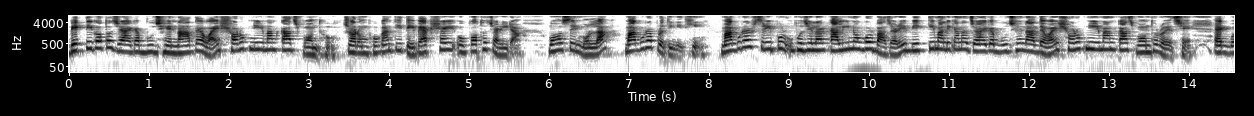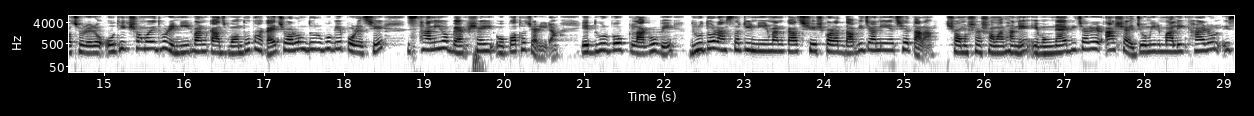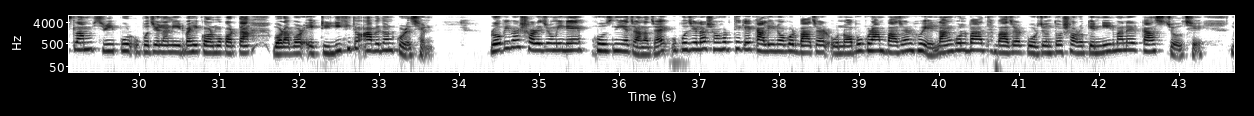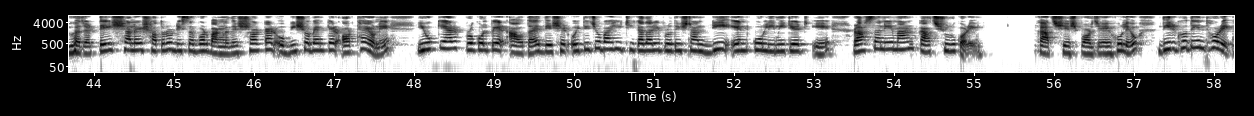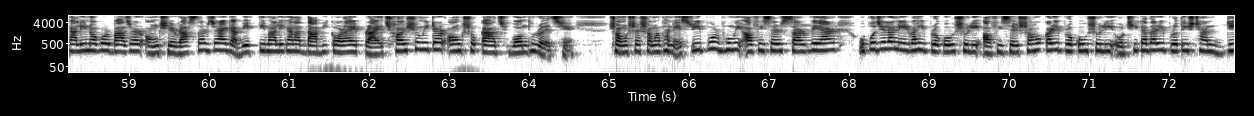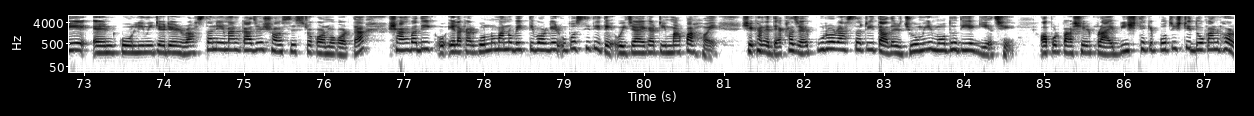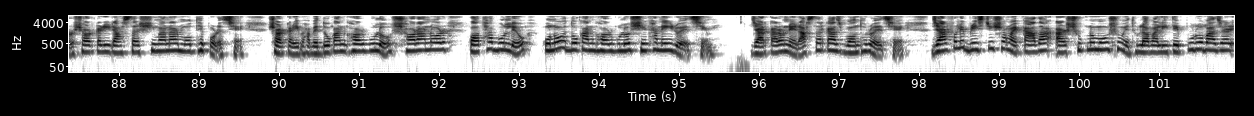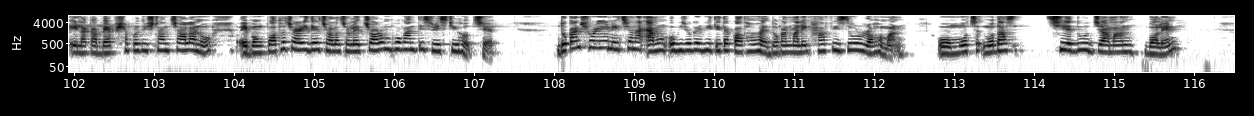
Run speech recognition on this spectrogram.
ব্যক্তিগত জায়গা বুঝে না দেওয়ায় সড়ক নির্মাণ কাজ বন্ধ চরম ভোগান্তিতে ব্যবসায়ী ও পথচারীরা। মহসিন মোল্লা, মাগুরা প্রতিনিধি। মাগুরার শ্রীপুর উপজেলার কালীনগর বাজারে ব্যক্তি মালিকানা জায়গা বুঝে না দেওয়ায় সড়ক নির্মাণ কাজ বন্ধ রয়েছে। এক বছরেরও অধিক সময় ধরে নির্মাণ কাজ বন্ধ থাকায় চরম দুর্ভোগে পড়েছে স্থানীয় ব্যবসায়ী ও পথচারীরা। এ দুর্ভোগ লাঘবে দ্রুত রাস্তাটির নির্মাণ কাজ শেষ করার দাবি জানিয়েছে তারা। সমস্যা সমাধানে এবং ন্যায় বিচারের আশায় জমির মালিক খায়রুল ইসলাম শ্রীপুর উপজেলা নির্বাহী কর্মকর্তা বরাবর একটি লিখিত আবেদন করেছেন। রবিবার সরেজমিনে খোঁজ নিয়ে জানা যায়, উপজেলা শহর থেকে কালীনগর বাজার ও নবগ্রাম বাজার হয়ে লাঙ্গলবাঁধ বাজার পর্যন্ত সড়কের নির্মাণের কাজ চলছে। দু হাজার তেইশ সালের সতেরো ডিসেম্বর বাংলাদেশ সরকার ও বিশ্ব ব্যাংকের অর্থায়নে ইউকেয়ার প্রকল্পের আওতায় দেশের ঐতিহ্যবাহী ঠিকাদারি প্রতিষ্ঠান ডিএনকো লিমিটেড এ রাস্তা নির্মাণ কাজ শুরু করে। কাজ শেষ পর্যায়ে হলেও দীর্ঘদিন ধরে কালীনগর বাজার অংশের রাস্তার জায়গা ব্যক্তি মালিকানার দাবি করায় প্রায় ছয়শো মিটার অংশ কাজ বন্ধ রয়েছে। সমস্যার সমাধানে শ্রীপুর ভূমি অফিসার, সার্ভেয়ার, উপজেলা নির্বাহী প্রকৌশলী অফিসের সহকারী প্রকৌশলী ও ঠিকাদারি প্রতিষ্ঠান ডে অ্যান্ড কো লিমিটেডের রাস্তা নির্মাণ কাজে সংশ্লিষ্ট কর্মকর্তা, সাংবাদিক ও এলাকার গণ্যমান্য ব্যক্তিবর্গের উপস্থিতিতে ওই জায়গাটি মাপা হয়। সেখানে দেখা যায় পুরো রাস্তাটি তাদের জমির মধ্য দিয়ে গিয়েছে। অপর পাশের প্রায় বিশ থেকে পঁচিশটি দোকানঘর সরকারি রাস্তার সীমানার মধ্যে পড়েছে। সরকারিভাবে দোকানঘরগুলো সরানোর কথা বললেও কোনো দোকানঘরগুলো সেখানেই রয়েছে। যার কারণে রাস্তার কাজ বন্ধ রয়েছে। যার ফলে বৃষ্টির সময় কাদা আর শুকনো মৌসুমে ধুলাবালিতে পুরো বাজার, এলাকা ব্যবসা প্রতিষ্ঠান চালানো এবং পথচারীদের চলাচলে চরম ভোগান্তি সৃষ্টি হচ্ছে। দোকান সরিয়ে নিচ্ছে না এমন অভিযোগের ভিত্তিতে কথা হয় দোকান মালিক হাফিজুর রহমান ও মোচ- মোদাচ্ছেদুজ্জামান বলেন,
